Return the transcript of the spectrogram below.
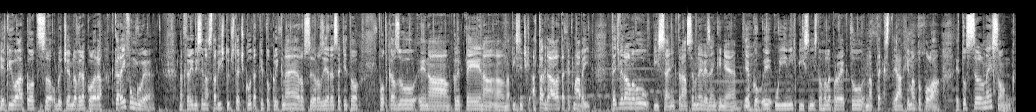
je QR kód s obličejem Davida Kolera, který funguje, na který když si nastavíš tu čtečku, tak ti to klikne, roz, rozjede se ti to v odkazu i na klipy, na, na, na písničky a tak dále, tak jak má být. Teď vydal novou píseň, která se jmenuje Vězenkyně, jako Mhm. i u jiných písní z tohohle projektu na text Jáchyma Topola. Je to silný song,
